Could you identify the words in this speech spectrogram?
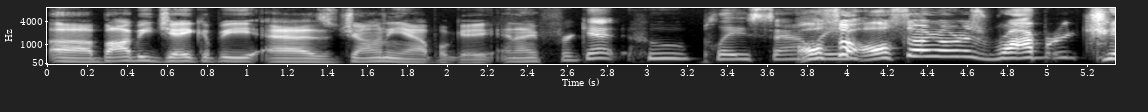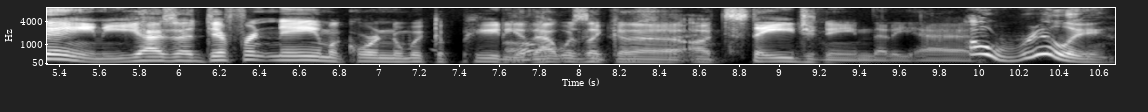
uh, Bobby Jacoby as Johnny Applegate. And I forget who plays Sally. Also, also known as Robert Jayne. He has a different name according to Wikipedia. Oh, that was like a, a stage name that he had. oh really?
